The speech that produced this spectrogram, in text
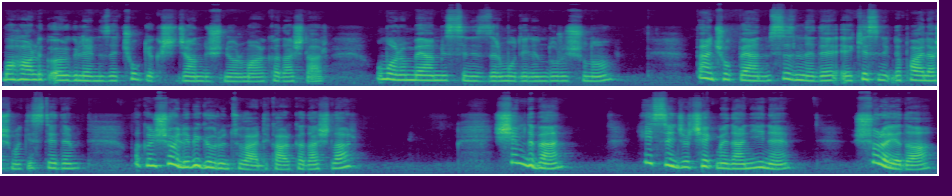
Baharlık örgülerinize çok yakışacağını düşünüyorum arkadaşlar. Umarım beğenmişsinizdir modelin duruşunu. Ben çok beğendim. Sizinle de e, kesinlikle paylaşmak istedim. Bakın şöyle bir görüntü verdik arkadaşlar. Şimdi ben hiç zincir çekmeden yine şuraya da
